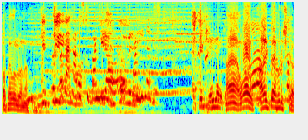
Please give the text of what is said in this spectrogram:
কথা বলব না। হ্যাঁ আরেকটা পুরস্কার।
